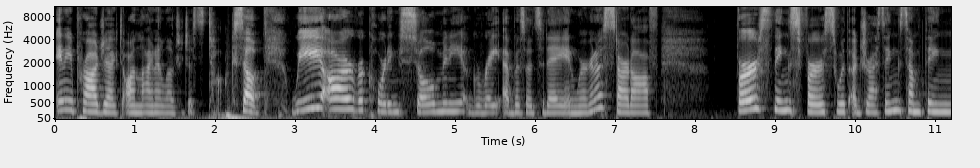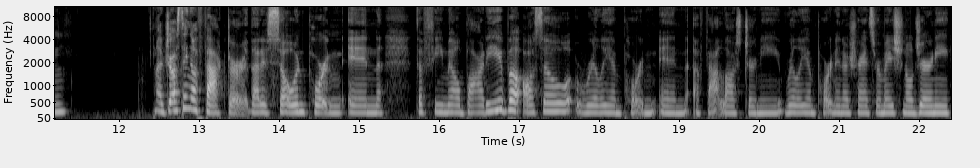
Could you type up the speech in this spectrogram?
any project online. I love to just talk. So, we are recording so many great episodes today, and we're to start off first things first with addressing something addressing a factor that is so important in the female body, but also really important in a fat loss journey, really important in a transformational journey,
